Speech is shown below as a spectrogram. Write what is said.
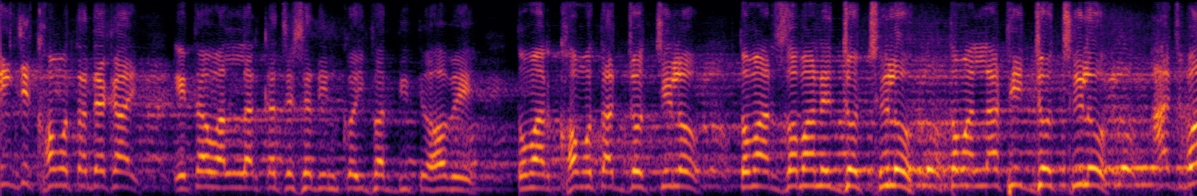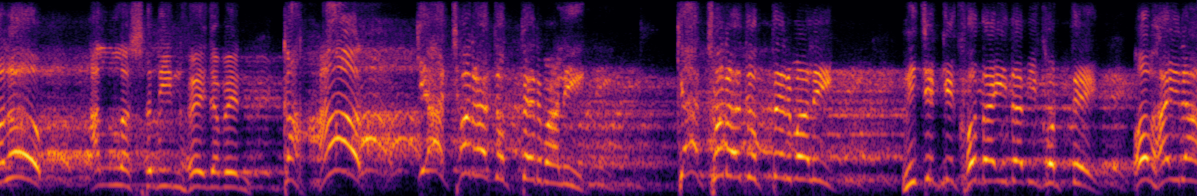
এই যে ক্ষমতা দেখায় এটাও আল্লাহর কাছে সেদিন কৈফাত দিতে হবে। তোমার ক্ষমতার জোর ছিল, তোমার জবানের জোর ছিল, তোমার লাঠির জোর ছিল। আজ বলো, আল্লাহ সেদিন হয়ে যাবেন কাহার? কে আছো রাজত্বের মালিক? কে আছো রাজত্বের মালিক? নিজেকে খোদাই দাবি করতে। ও ভাইরা,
